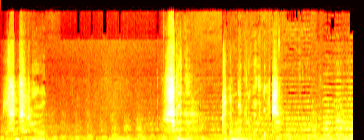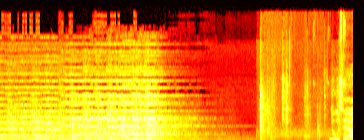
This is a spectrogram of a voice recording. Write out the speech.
무슨 소리야? 이 시간에 누굴 만나러 가는 거지? 누구세요?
